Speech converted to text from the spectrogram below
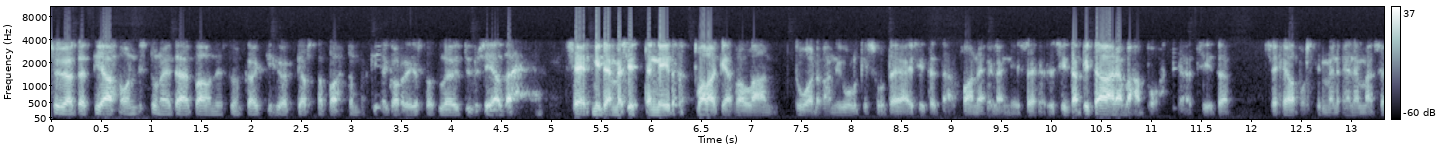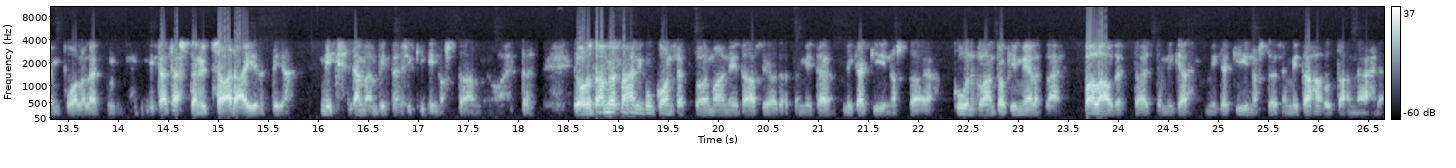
syötet ja onnistuneet ja epäonnistuneet, kaikki hyökkäystapahtumat, kiekoristot löytyy sieltä. Se, että miten me sitten niitä valakerrallaan tuodaan julkisuuteen ja esitetään faneille, niin se, sitä pitää aina vähän pohtia, että siitä se helposti menee enemmän sen puolelle, että mitä tästä nyt saadaan irti ja miksi tämän pitäisi kiinnostaa minua. Joudutaan myös vähän niin kuin konseptoimaan niitä asioita, että mitä, mikä kiinnostaa ja kuunnellaan toki mielellään palautetta, että mikä, mikä kiinnostaa ja mitä halutaan nähdä.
